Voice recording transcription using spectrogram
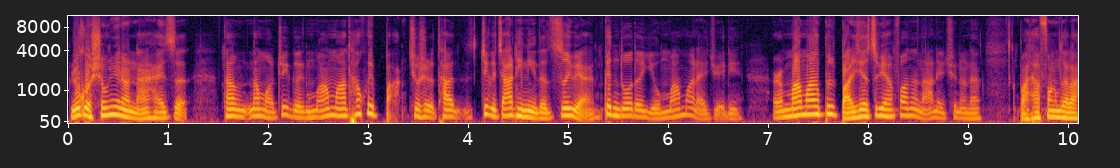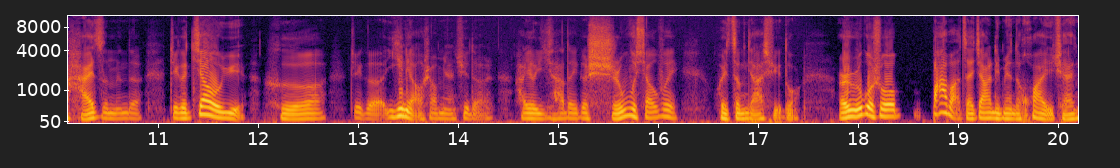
如果生育了男孩子，那那么这个妈妈她会把，就是他这个家庭里的资源更多的由妈妈来决定，而妈妈不是把这些资源放在哪里去了呢？把它放在了孩子们的这个教育和这个医疗上面去的，还有以及他的一个食物消费。会增加许多，而如果说爸爸在家里面的话语权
